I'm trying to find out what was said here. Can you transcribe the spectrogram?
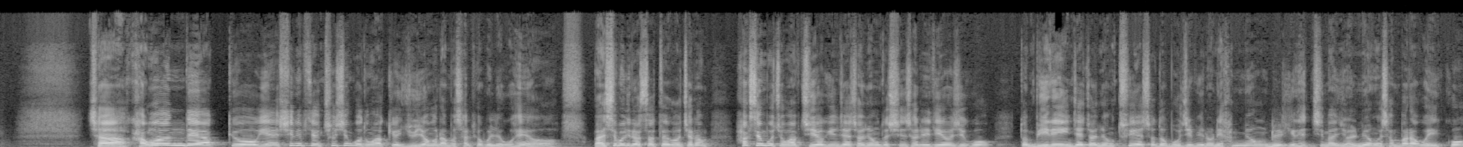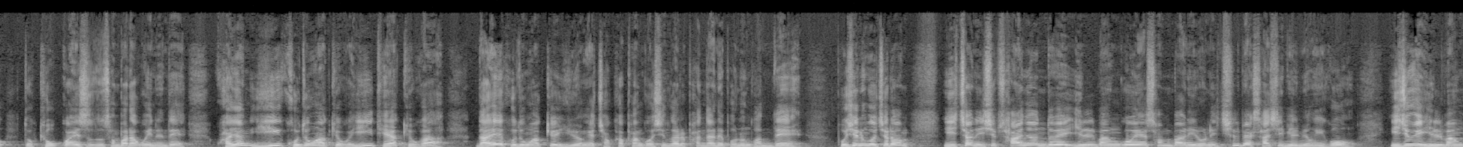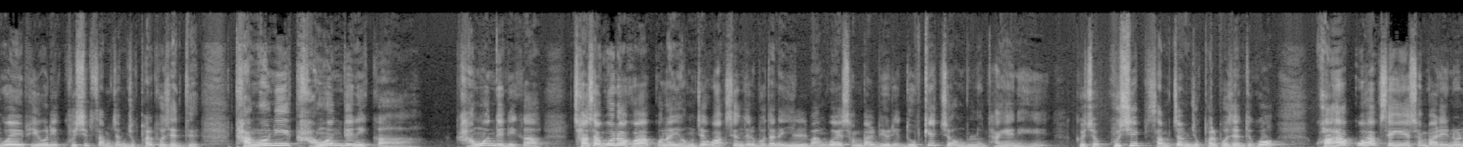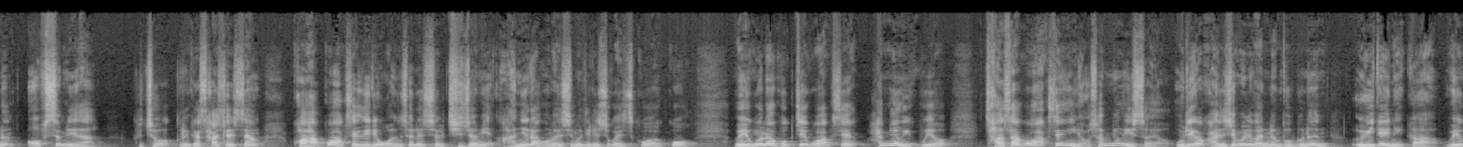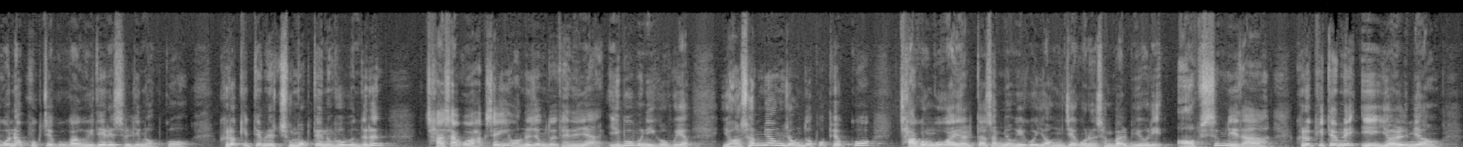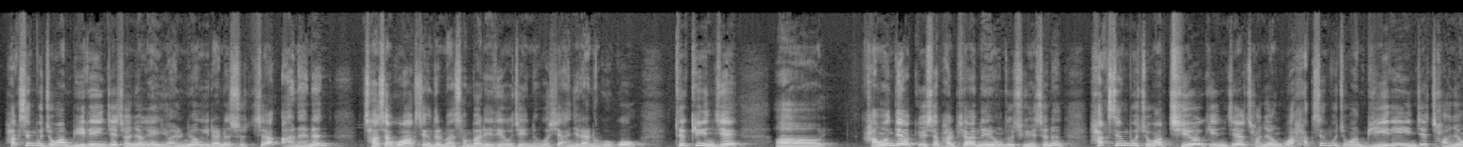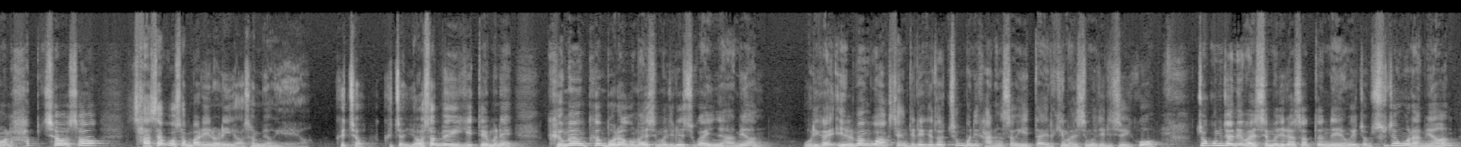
자, 강원대학교의 신입생 출신 고등학교 유형을 한번 살펴보려고 해요. 말씀을 드렸었던 것처럼 학생부 종합 지역 인재 전형도 신설이 되어지고 또 미래 인재 전형 2에서도 모집 인원이 한 명 늘긴 했지만 10명을 선발하고 있고 또 교과에서도 선발하고 있는데 과연 이 고등학교가, 이 대학교가 나의 고등학교 유형에 적합한 것인가를 판단해 보는 건데 보시는 것처럼 2024년도에 일반고의 선발 인원이 741명이고 이 중에 일반고의 비율이 93.68% 당연히 강원대니까 강원대니까 자사고나 과학고나 영재고 학생들보다는 일반고의 선발 비율이 높겠죠. 물론 당연히. 그렇죠. 93.68%고 과학고 학생의 선발 인원은 없습니다. 그렇죠? 그러니까 사실상 과학고 학생들이 원서를 쓸 지점이 아니라고 말씀을 드릴 수가 있을 것 같고 외고나 국제고 학생 한 명 있고요. 자사고 학생이 여섯 명이 있어요. 우리가 관심을 갖는 부분은 의대니까 외고나 국제고가 의대를 쓸 리는 없고 그렇기 때문에 주목되는 부분들은 자사고 학생이 어느 정도 되느냐 이 부분이 이거고요. 6명 정도 뽑혔고 자공고가 15명이고 영재고는 선발 비율이 없습니다. 그렇기 때문에 이 10명 학생부 종합 미래인재 전형의 10명이라는 숫자 안에는 자사고 학생들만 선발이 되어져 있는 것이 아니라는 거고 특히 이제 어, 강원대학교에서 발표한 내용들 중에서는 학생부 종합 지역인재 전형과 학생부 종합 미래인재 전형을 합쳐서 자사고 선발 인원이 6명이에요. 그쵸? 그쵸? 6명이기 때문에 그만큼 뭐라고 말씀을 드릴 수가 있냐 하면 우리가 일반고 학생들에게도 충분히 가능성이 있다. 이렇게 말씀을 드릴 수 있고 조금 전에 말씀을 드렸었던 내용에 좀 수정을 하면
